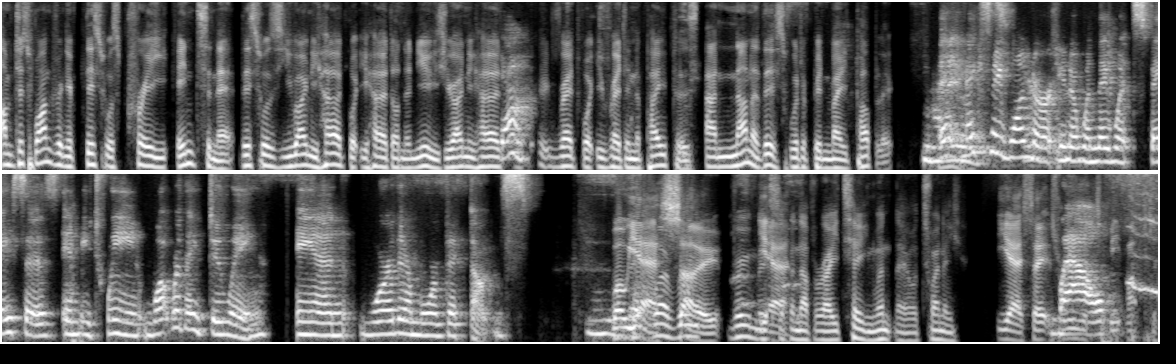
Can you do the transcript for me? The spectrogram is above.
I'm just wondering if this was pre-internet. This was you only heard what you heard on the news. You only heard Yeah. read what you read in the papers, and none of this would have been made public. And it makes me wonder, you know, when they went spaces in between, what were they doing? And were there more victims? Well, There yeah. were So, Rumors Yeah. of another 18, weren't there, or 20? Yeah. So it's Wow. to be up to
